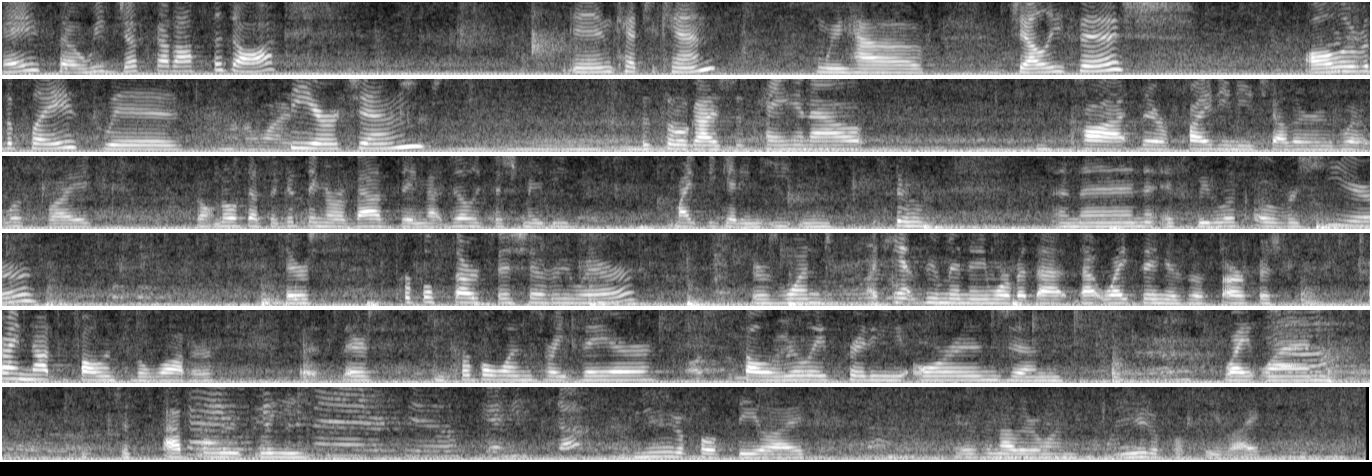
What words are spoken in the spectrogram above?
Okay, so we just got off the dock in Ketchikan. We have jellyfish all over the place with sea urchins. This little guy's just hanging out. He's caught. They're fighting each other is what it looks like. Don't know if that's a good thing or a bad thing. That jellyfish maybe might be getting eaten soon. And then if we look over here, there's purple starfish everywhere. There's one, I can't zoom in anymore, but that, that white thing is a starfish trying not to fall into the water. But there's some purple ones right there. Saw a really pretty orange and white one. Just absolutely beautiful sea life. Here's another one. Beautiful sea life.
